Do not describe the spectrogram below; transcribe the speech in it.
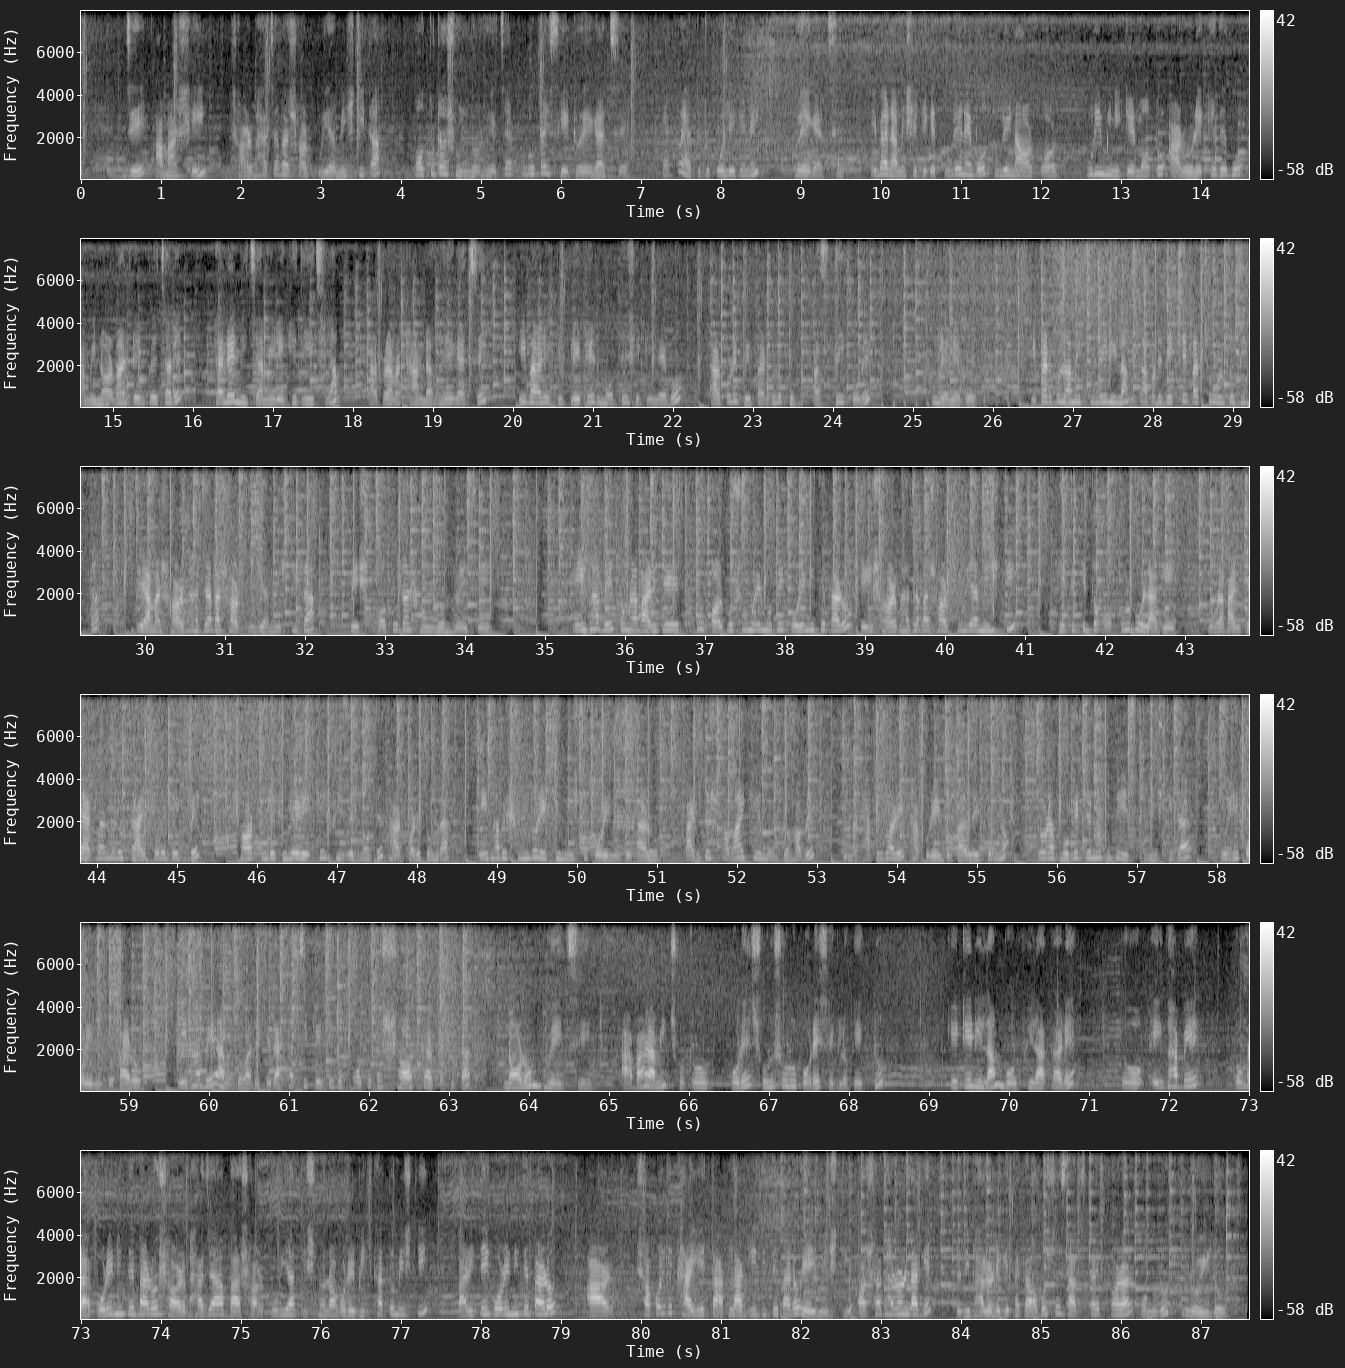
যে আমার সেই সর ভাজা বা সরপুরিয়া মিষ্টিটা কতটা সুন্দর হয়েছে আর পুরোটাই সেট হয়ে গেছে। দেখো, এতটুকু লেগে নেই, হয়ে গেছে। এবার আমি সেটিকে তুলে নেব। তুলে নেওয়ার পর কুড়ি মিনিটের মতো আরও রেখে দেব। আমি নর্মাল টেম্পারেচারে ফ্যানের নিচে আমি রেখে দিয়েছিলাম। তারপর আমার ঠান্ডা হয়ে গেছে। এবার একটি প্লেটের মধ্যে সেটি নেব। তারপরে পেপারগুলো খুব আস্তেই করে তুলে নেব। পেপারগুলো আমি তুলে নিলাম। তারপরে দেখতে পাচ্ছ উল্টো দিকটা, যে আমার সর ভাজা বা সর পুজা মিষ্টিটা বেশ কতটা সুন্দর হয়েছে। এইভাবে তোমরা বাড়িতে খুব অল্প সময়ের মধ্যে করে নিতে পারো। এই সর ভাজা বা সর পুলিয়া মিষ্টি খেতে কিন্তু অপূর্ব লাগে। তোমরা বাড়িতে একবার হলেও ট্রাই করে দেখবে। সর তুলে তুলে রেখে ফ্রিজের মধ্যে, তারপরে তোমরা এইভাবে সুন্দর একটি মিষ্টি করে নিতে পারো। বাড়িতে সবাই খেয়ে মুগ্ধ হবে, কিংবা ঠাকুর ঘরে ঠাকুরের দোকানের জন্য। তোমরা ভোগের জন্য কিন্তু মিষ্টিটা তৈরি করে নিতে পারো। এইভাবে আমি তোমাদেরকে দেখাচ্ছি কেটে যে কতটা সফট আর কতটা নরম হয়েছে। আবার আমি ছোট করে, সরু সরু করে সেগুলোকে একটু কেটে নিলাম বরফির আকারে। তো এইভাবে তোমরা করে নিতে পারো সরভাজা বা সরপুরিয়া কৃষ্ণনগরের বিখ্যাত মিষ্টি, বাড়িতেই করে নিতে পারো। আর সকলকে খাইয়ে তাক লাগিয়ে দিতে পারো, এই মিষ্টি অসাধারণ লাগে। যদি ভালো লেগে থাকে অবশ্যই সাবস্ক্রাইব করার অনুরোধ রইল।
